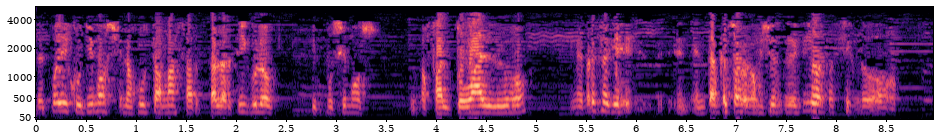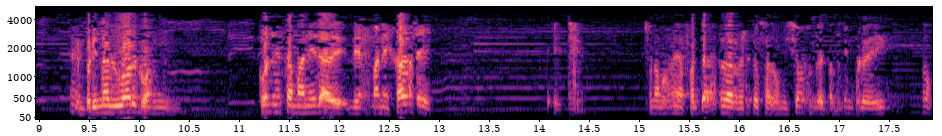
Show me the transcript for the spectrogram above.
Después discutimos si nos gusta más tal artículo y pusimos, nos faltó algo. Me parece que en, tal caso la comisión directiva está haciendo, en primer lugar, con, con esta manera de, manejarse. Este, una manera de faltar de respeto a esa comisión que tiempo le dedico.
